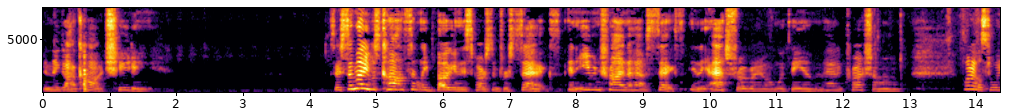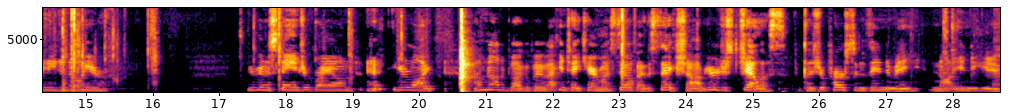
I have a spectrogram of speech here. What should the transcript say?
And they got caught cheating. So somebody was constantly bugging this person for sex and even trying to have sex in the astral realm with them and had a crush on them. What else do we need to know here? You're going to stand your ground. You're like, I'm not a bugaboo. I can take care of myself at the sex shop. You're just jealous because your person's into me, not into you.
